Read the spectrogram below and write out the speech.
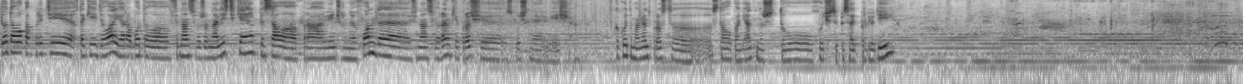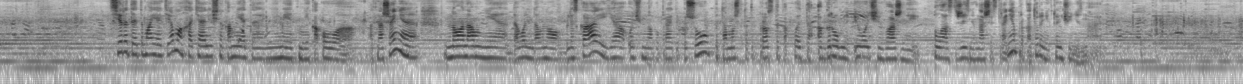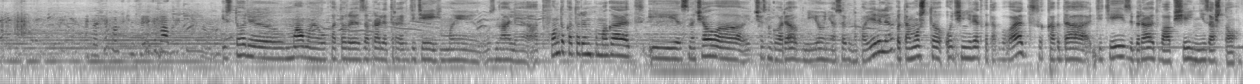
До того, как прийти в такие дела, я работала в финансовой журналистике, писала про венчурные фонды, финансовые рынки и прочие скучные вещи. В какой-то момент просто стало понятно, что хочется писать про людей, Сироты – это моя тема, хотя лично ко мне это не имеет никакого отношения, но она мне довольно давно близка, и я очень много про это пишу, потому что это просто какой-то огромный и очень важный пласт жизни в нашей стране, про который никто ничего не знает. Историю мамы, у которой забрали троих детей, мы узнали от фонда, который им помогает. И сначала, честно говоря, в нее не особенно поверили, потому что очень редко так бывает, когда детей забирают вообще ни за что.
